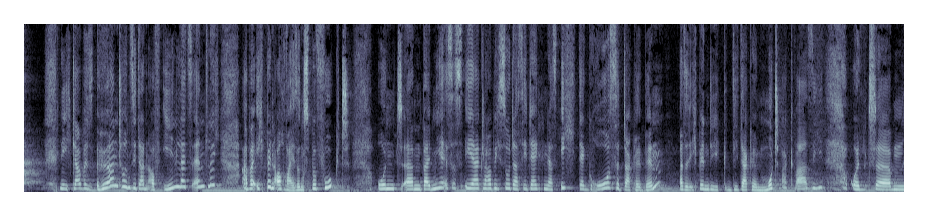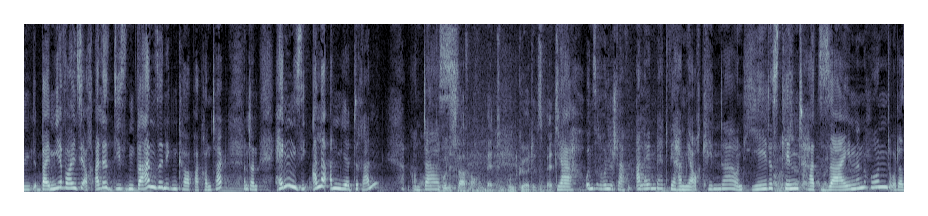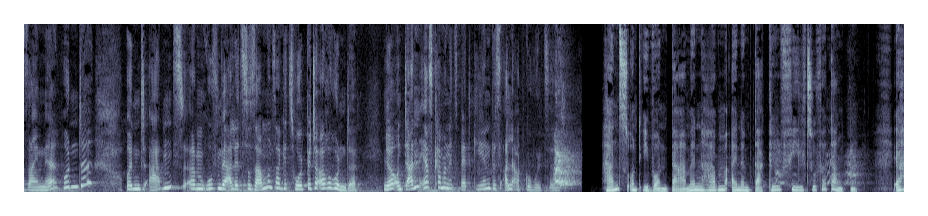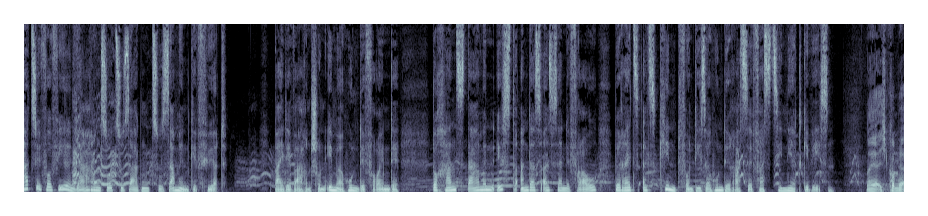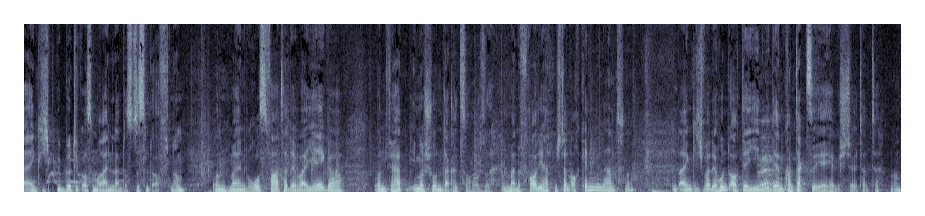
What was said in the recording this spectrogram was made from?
Nee, ich glaube, hören tun sie dann auf ihn letztendlich, aber ich bin auch weisungsbefugt. Und ähm, bei mir ist es eher, glaube ich, so, dass sie denken, dass ich der große Dackel bin. Also ich bin die, die Dackelmutter quasi. Und ähm, bei mir wollen sie auch alle diesen wahnsinnigen Körperkontakt. Und dann hängen sie alle an mir dran. Und genau. das, die Hunde schlafen auch im Bett. Ein Hund gehört ins Bett. Ja, unsere Hunde schlafen alle im Bett. Wir haben ja auch Kinder und jedes Kind hat seinen Hund oder seine Hunde. Und abends ähm, rufen wir alle zusammen und sagen, jetzt holt bitte eure Hunde. Ja, und dann erst kann man ins Bett gehen, bis alle abgeholt sind. Hans und Yvonne Dahmen haben einem Dackel viel zu verdanken. Er hat sie vor vielen Jahren sozusagen zusammengeführt. Beide waren schon immer Hundefreunde. Doch Hans Dahmen ist, anders als seine Frau, bereits als Kind von dieser Hunderasse fasziniert gewesen. Naja, ich komme ja eigentlich gebürtig aus dem Rheinland, aus Düsseldorf. Ne? Und mein Großvater, der war Jäger und wir hatten immer schon einen Dackel zu Hause. Und meine Frau, die hat mich dann auch kennengelernt. Ne? Und eigentlich war der Hund auch derjenige, der einen Kontakt zu ihr hergestellt hatte. Ne?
